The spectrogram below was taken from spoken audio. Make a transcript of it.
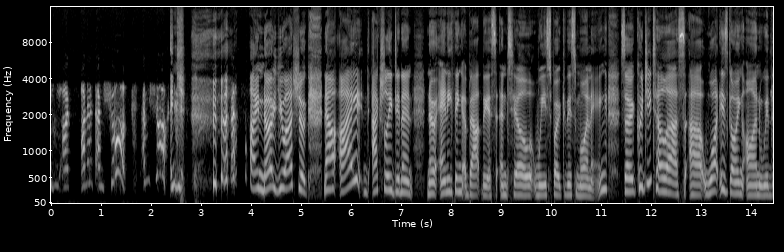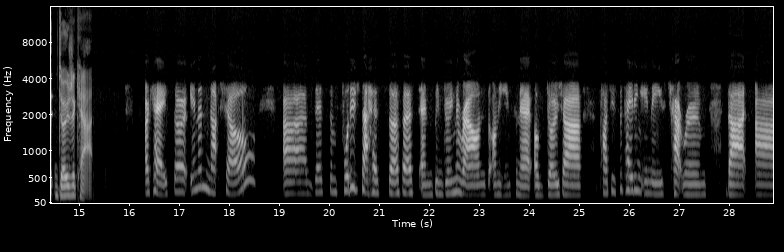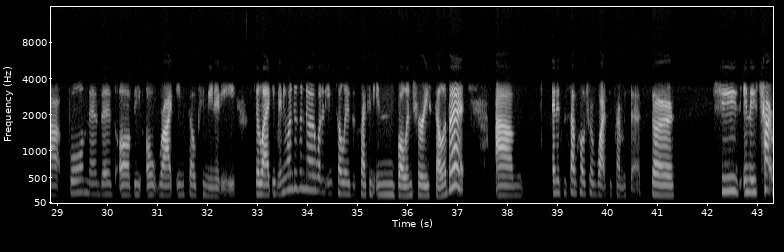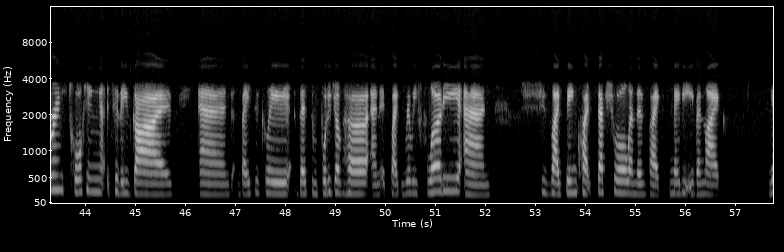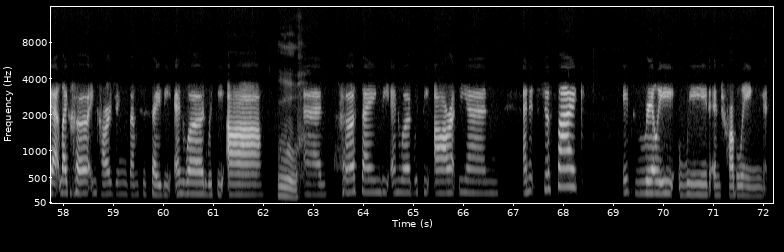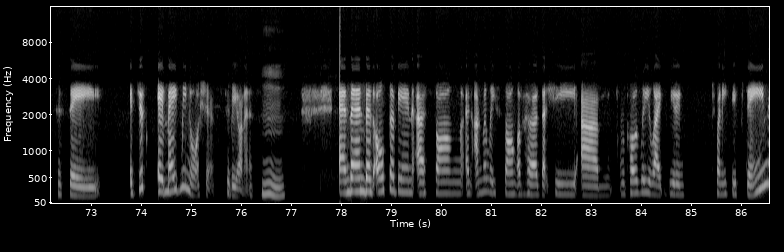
I'm honest, I'm shook. I'm shook. I know you are shook. Now, I actually didn't know anything about this until we spoke this morning. So, could you tell us uh, what is going on with Doja Cat? Okay, so in a nutshell, um, there's some footage that has surfaced and been doing the rounds on the internet of Doja participating in these chat rooms that are for members of the alt-right incel community. So, like, if anyone doesn't know what an incel is, it's like an involuntary celibate, um, and it's a subculture of white supremacists. So, she's in these chat rooms talking to these guys and basically there's some footage of her and it's like really flirty and she's like being quite sexual and there's like maybe even like yeah like her encouraging them to say the n word with the r Ooh. and her saying the N word with the R at the end. And it's just like, it's really weird and troubling to see. It just, it made me nauseous, to be honest. Hmm. And then there's also been a song, an unreleased song of hers that she um, reportedly like did in 2015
